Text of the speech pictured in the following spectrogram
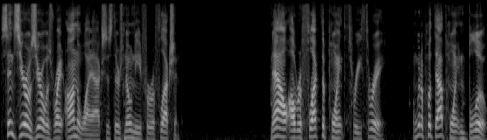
Since 0, 0 is right on the y-axis, there's no need for reflection. Now I'll reflect the point 3, 3. I'm going to put that point in blue.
